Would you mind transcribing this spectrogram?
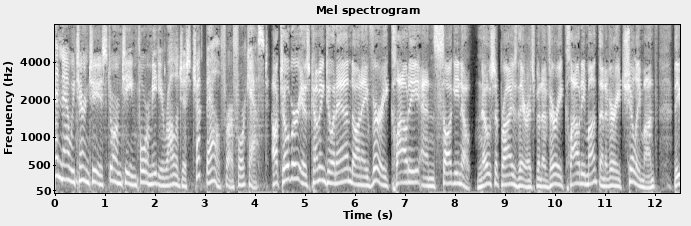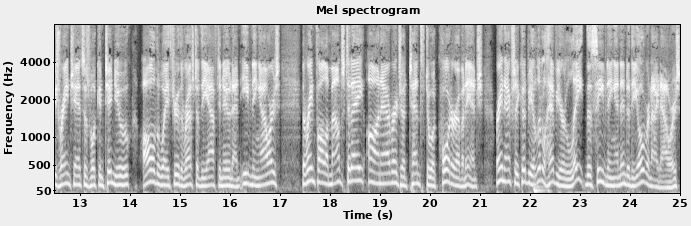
And now we turn to Storm Team 4 meteorologist Chuck Bell for our forecast. October is coming to an end on a very cloudy and soggy note. No surprise there. It's been a very cloudy month and a very chilly month. These rain chances will continue all the way through the rest of the afternoon and evening hours. The rainfall amounts today, on average, a tenth to a quarter of an inch. Rain actually could be a little heavier late this evening and into the overnight hours,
